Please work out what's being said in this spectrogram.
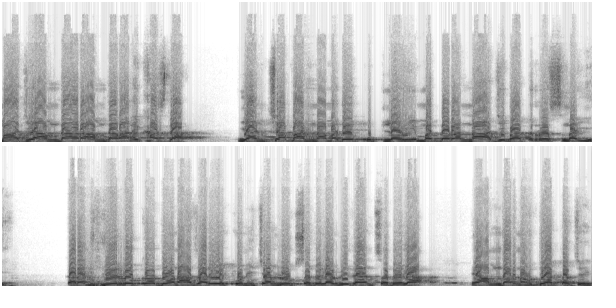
माझे आमदार आमदार आणि खासदार यांच्या भांडणामध्ये कुठल्याही मतदारांना अजिबात रस नाहीये. कारण हे लोक दोन हजार एकोणीसच्या लोकसभेला विधानसभेला हे आमदार नव्हते आताचे.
